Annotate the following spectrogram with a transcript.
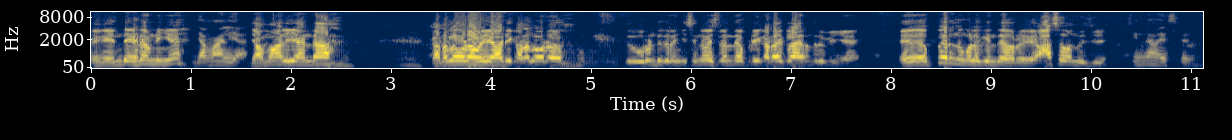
எங்க எந்த இடம் நீங்க? ஜமாலியா. ஜமாலியாண்டா? கடலோட விளையாடி கடலோட உருண்டு திரிஞ்சு சின்ன வயசுல இருந்து எப்படி கடற்கெல்லாம் இருந்திருப்பீங்க? எப்ப இருந்து உங்களுக்கு இந்த ஒரு ஆசை வந்துச்சு? சின்ன வயசுல இருந்து.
